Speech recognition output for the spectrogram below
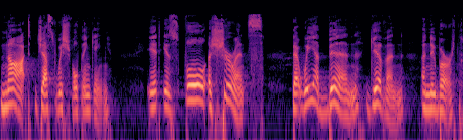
not just wishful thinking. It is full assurance that we have been given a new birth.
